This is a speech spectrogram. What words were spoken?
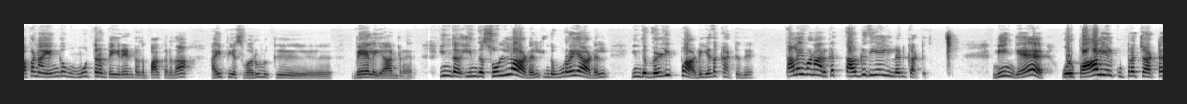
அப்ப நான் எங்க மூத்திரம் பெய்கிறேன்றதை பார்க்கறதா ஐபிஎஸ் வருணுக்கு வேலையான்றார். இந்த இந்த சொல்லாடல் இந்த உரையாடல் இந்த வெளிப்பாடு எதை காட்டுது? தலைவனா இருக்க தகுதியே இல்லைன்னு காட்டுது. நீங்க ஒரு பாலியல் குற்றச்சாட்டை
